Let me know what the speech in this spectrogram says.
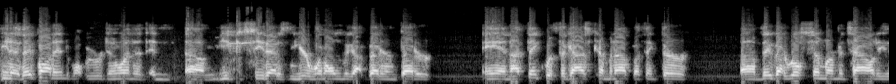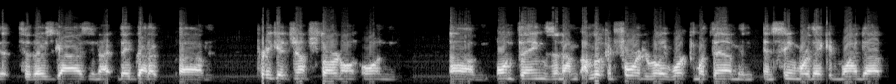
you know, they bought into what we were doing, and, and um, you can see that as the year went on, we got better and better. And I think with the guys coming up, I think they're um, they've got a real similar mentality to those guys, and I, they've got a um, pretty good jump start on on um, on things, and I'm, I'm, looking forward to really working with them and, and seeing where they can wind up.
